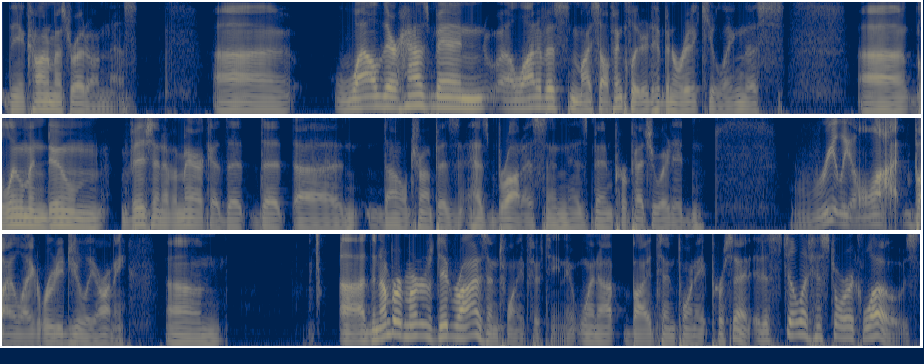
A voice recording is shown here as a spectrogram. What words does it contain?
The Economist wrote on this. Uh, while there has been a lot of us, myself included, have been ridiculing this uh, gloom and doom vision of America that that uh, Donald Trump has has brought us and has been perpetuated really a lot by like Rudy Giuliani. Um, uh, the number of murders did rise in 2015. It went up by 10.8%. It is still at historic lows.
